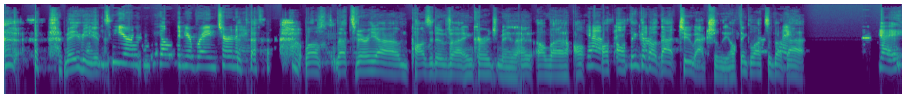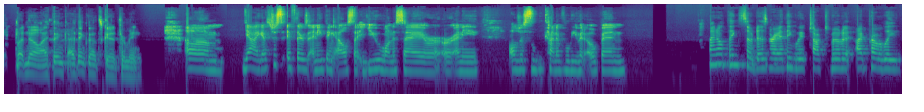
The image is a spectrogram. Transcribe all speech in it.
Maybe it's your wheels in your brain turning. well, that's very um, positive uh, encouragement. I, will uh, I'll, yeah, I'll, I'll think about that too. Actually, I'll think lots about okay. that. Okay. But no, I think I think that's good for me. Um, yeah, I guess just if there's anything else that you want to say or, or any, I'll just kind of leave it open. I don't think so, Desiree. I think we've talked about it. I've probably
